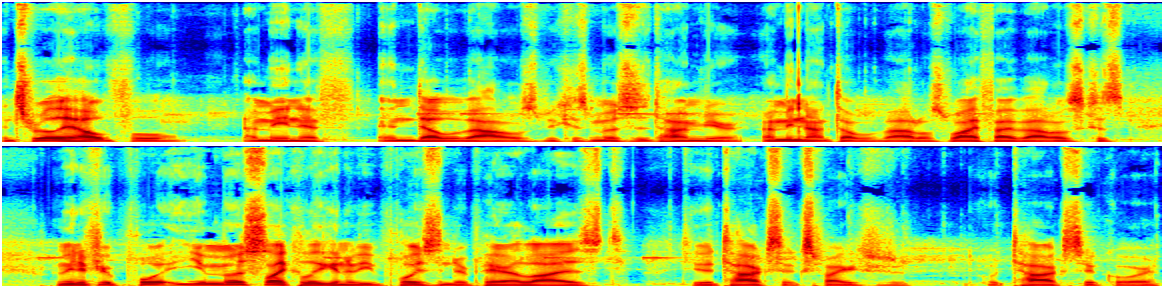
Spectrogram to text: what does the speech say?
It's really helpful I mean, if in double battles, because most of the time you're, I mean, not double battles, Wi-Fi battles, because, I mean, if you're, po you're most likely going to be poisoned or paralyzed due to toxic spikes or, or toxic or,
